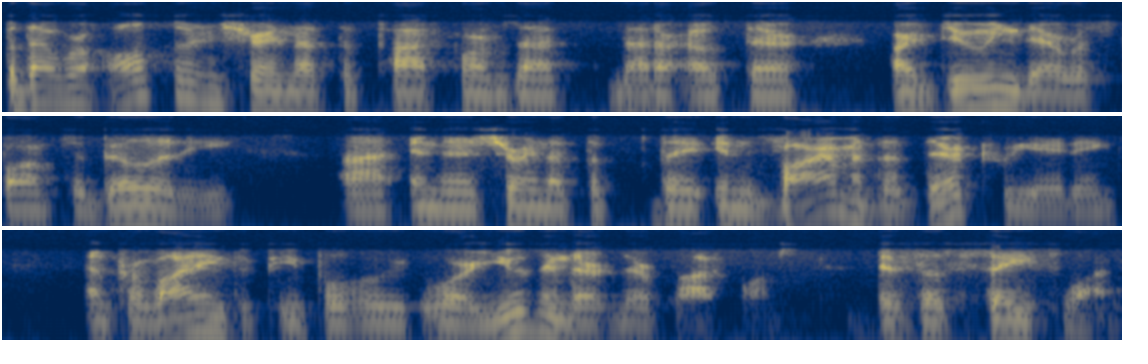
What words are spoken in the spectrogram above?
but that we're also ensuring that the platforms that that are out there are doing their responsibility uh, and ensuring that the, the environment that they're creating and providing to people who, who are using their, their platforms is a safe one.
